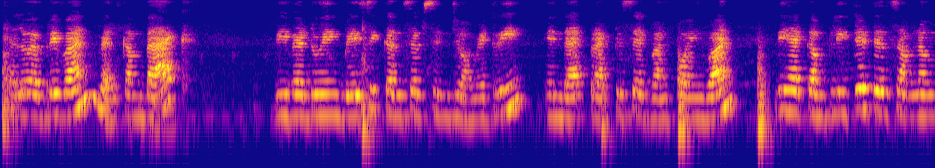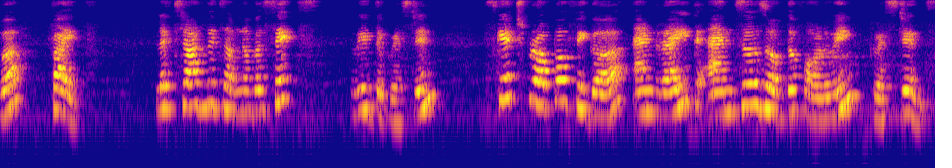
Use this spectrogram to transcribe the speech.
Hello everyone, welcome back. We were doing basic concepts in geometry. In that practice set 1.1, we had completed till sum number 5. Let's start with sum number 6. Read the question. Sketch proper figure and write answers of the following questions.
